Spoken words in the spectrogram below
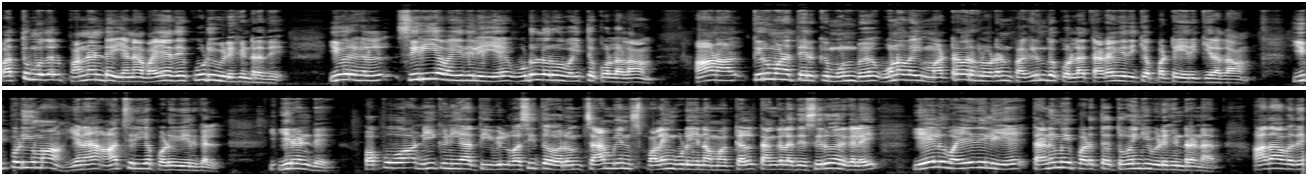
பத்து முதல் பன்னெண்டு என வயது கூடிவிடுகின்றது. இவர்கள் சிறிய வயதிலேயே உடலுறவு வைத்து கொள்ளலாம். ஆனால் திருமணத்திற்கு முன்பு உணவை மற்றவர்களுடன் பகிர்ந்து கொள்ள தடை விதிக்கப்பட்டு இருக்கிறதாம். இப்படியுமா என ஆச்சரியப்படுவீர்கள். இரண்டு பப்புவா நீக்கினியா தீவில் வசித்து வரும் சாம்பியன்ஸ் பழங்குடியின மக்கள் தங்களது சிறுவர்களை ஏழு வயதிலேயே தனிமைப்படுத்த துவங்கி விடுகின்றனர். அதாவது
